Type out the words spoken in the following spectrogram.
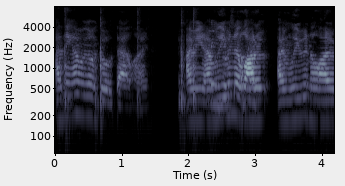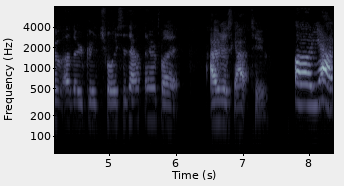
I think I'm gonna go with that line. I mean, I'm leaving a lot of I'm leaving a lot of other good choices out there, but I've just got to. Uh, yeah,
